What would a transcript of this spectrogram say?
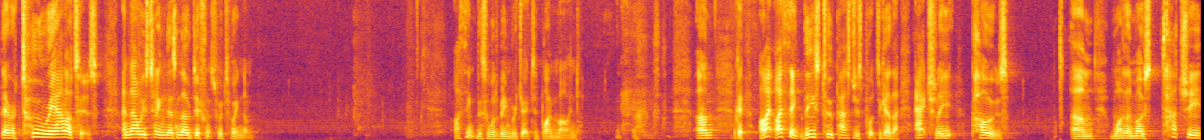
there are two realities, and now he's saying there's no difference between them. I think this would have been rejected by mind. um, okay, I, I, think these two passages put together actually pose um, one of the most touchy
